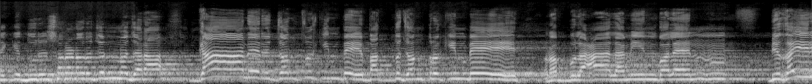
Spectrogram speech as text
থেকে দূরে সরানোর জন্য যারা গানের যন্ত্র কিনবে বাদ্যযন্ত্র কিনবে রব্বুল আলামিন বলেন بغير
